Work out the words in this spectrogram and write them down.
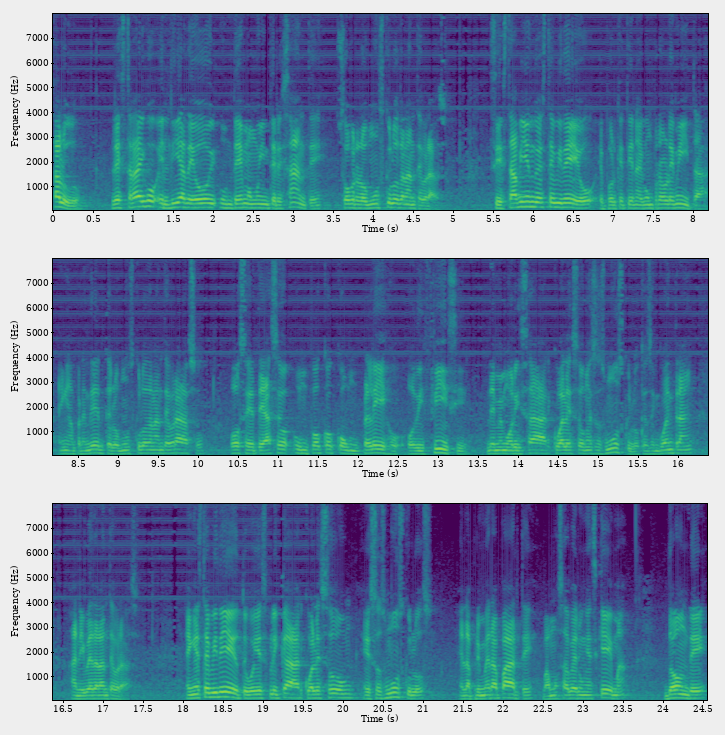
Saludos, les traigo el día de hoy un tema muy interesante sobre los músculos del antebrazo. Si está viendo este video es porque tiene algún problemita en aprenderte los músculos del antebrazo o se te hace un poco complejo o difícil de memorizar cuáles son esos músculos que se encuentran a nivel del antebrazo. En este video te voy a explicar cuáles son esos músculos. En la primera parte vamos a ver un esquema donde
